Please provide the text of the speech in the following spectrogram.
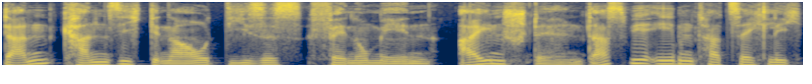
dann kann sich genau dieses Phänomen einstellen, dass wir eben tatsächlich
